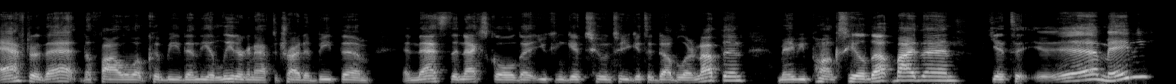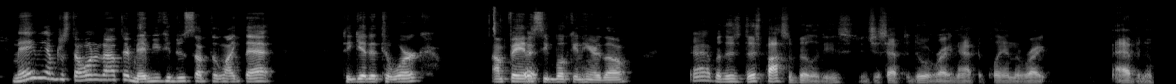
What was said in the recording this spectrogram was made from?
After that, the follow-up could be then the elite are gonna have to try to beat them. And that's the next goal that you can get to until you get to double or nothing. Maybe Punk's healed up by then. Get to yeah, maybe, maybe I'm just throwing it out there. Maybe you could do something like that to get it to work. I'm fantasy booking here though. Yeah, but there's there's possibilities. You just have to do it right and have to plan the right avenue.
